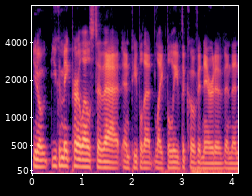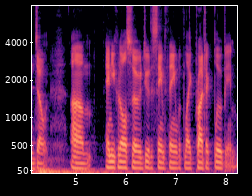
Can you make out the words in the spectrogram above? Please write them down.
you know you can make parallels to that and people that like believe the COVID narrative and then don't. Um, and you could also do the same thing with like Project Bluebeam.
